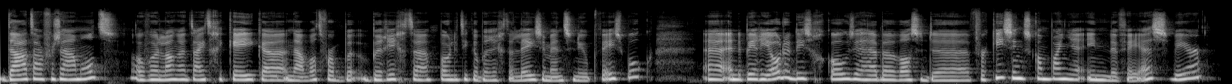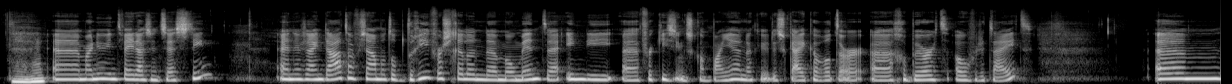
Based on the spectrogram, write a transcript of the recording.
data verzameld. Over een langere tijd gekeken naar wat voor be- berichten, politieke berichten lezen mensen nu op Facebook. Eh, en de periode die ze gekozen hebben was de verkiezingscampagne in de VS weer. Eh, maar nu in 2016. En er zijn data verzameld op drie verschillende momenten in die eh, verkiezingscampagne. En dan kun je dus kijken wat er gebeurt over de tijd. Ehm,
